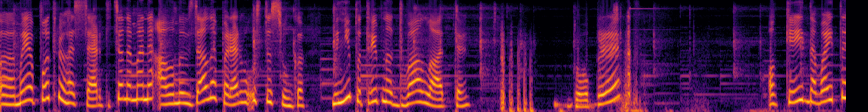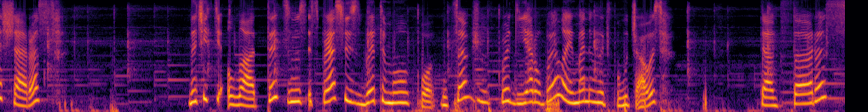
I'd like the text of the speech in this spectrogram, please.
е, моя подруга сердиться на мене, але ми взяли перерву у стосунках. Мені потрібно два лати. Добре. Окей, давайте ще раз. Значить, латте це у нас еспресо і збите молоко. Ну це вже вроді я робила і в мене не вийшло. Так, зараз.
